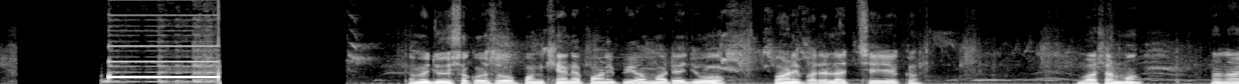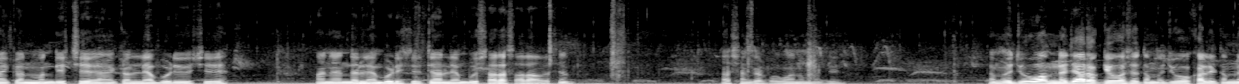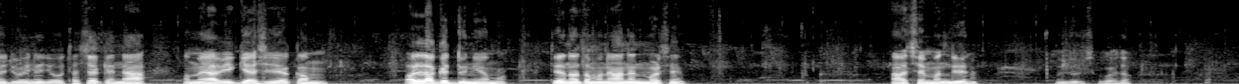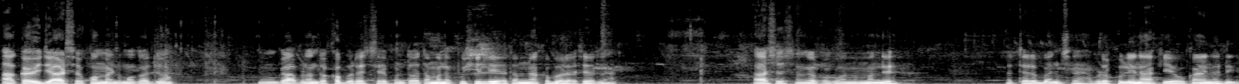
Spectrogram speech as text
તમે જોઈ શકો છો, પંખિયાને પાણી પીવા માટે જુઓ. પાણી ભરેલા જ છે એક. વાસણમાં. અને આ એક મંદિર છે, આ એક લેંબોડિયું છે. અને અંદર લેંબોડી છે. ત્યાં લેંબુ સારા સારા આવે છે. આ શંકર ભગવાનનું મંદિર તમે જુઓ આમ નજારો કેવો છે. તમે જુઓ, ખાલી તમને જોઈને જેવું થશે કે ના, અમે આવી ગયા છીએ એક આમ અલગ જ દુનિયામાં. તેનો તમને આનંદ મળશે. આ છે મંદિર. જોઈ શકો છો. આ કયું ઝાડ છે? કોમેન્ટમાં કરજો. કેમ કે આપણને તો ખબર જ છે, પણ તો તમને પૂછી લઈએ, તમને ખબર હશે એટલે. આ છે શંકર ભગવાનનું મંદિર. અત્યારે બંધ છે, આપણે ખુલી નાખીએ એવું કાંઈ નથી.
